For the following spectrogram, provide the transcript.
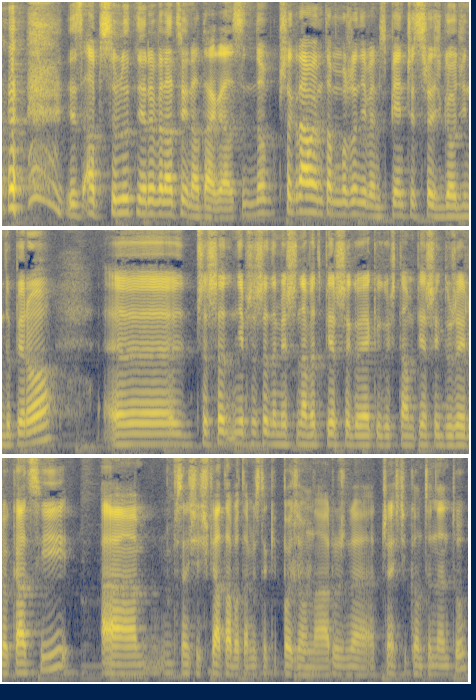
jest absolutnie rewelacyjna ta gra. No, przegrałem tam może, nie wiem, z 5 czy z 6 godzin dopiero. Eee, przeszed, nie przeszedłem jeszcze nawet pierwszego jakiegoś tam pierwszej dużej lokacji, a w sensie świata, bo tam jest taki podział na różne części kontynentu,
